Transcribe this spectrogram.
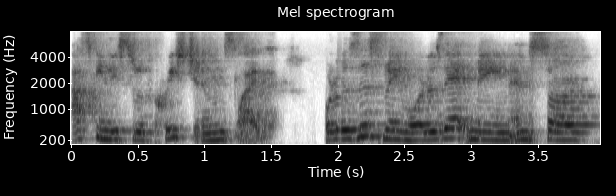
asking these sort of questions like what does this mean? What does that mean? And so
